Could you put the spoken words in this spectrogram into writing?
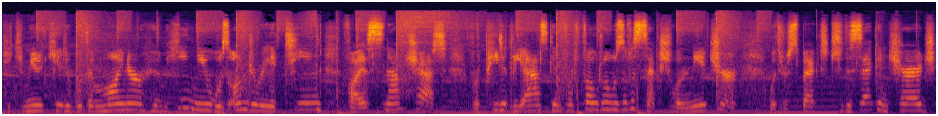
he communicated with a minor whom he knew was under 18 via Snapchat, repeatedly asking for photos of a sexual nature. With respect to the second charge,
